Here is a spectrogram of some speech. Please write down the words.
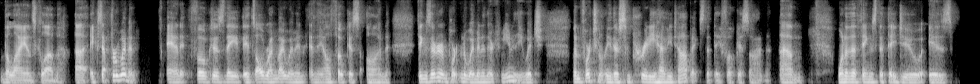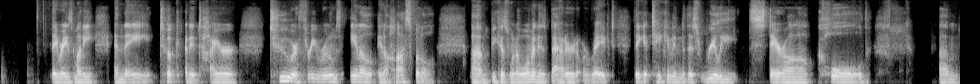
the Lions Club, uh, except for women. And it focuses they it's all run by women, and they all focus on things that are important to women in their community, which unfortunately there's some pretty heavy topics that they focus on. Um, one of the things that they do is they raise money and they took an entire two or three rooms in a in a hospital um, because when a woman is battered or raped, they get taken into this really sterile, cold, um,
